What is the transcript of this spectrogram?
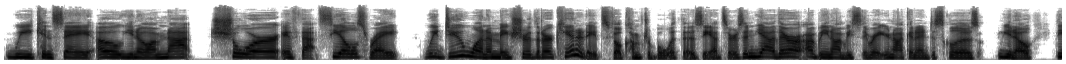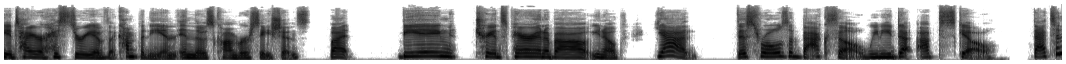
we can say, oh, you know, I'm not sure if that feels right, we do want to make sure that our candidates feel comfortable with those answers. And yeah, there are, I mean, obviously, right, you're not going to disclose, you know, the entire history of the company in, in those conversations, but being transparent about, you know, yeah, this role is a backfill. We need to upskill. That's an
